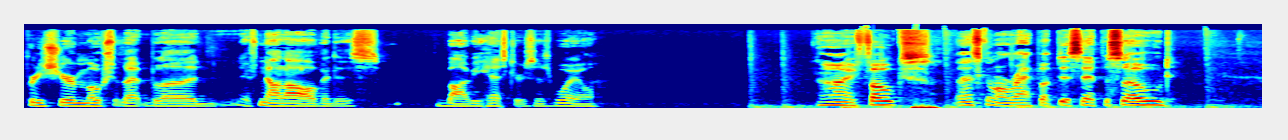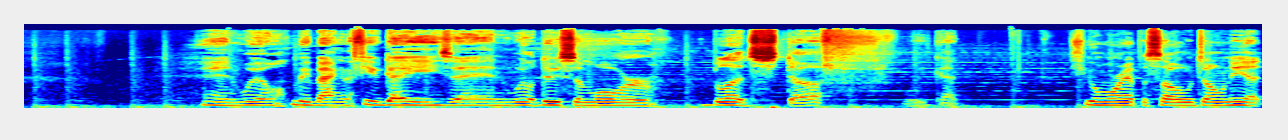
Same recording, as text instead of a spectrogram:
pretty sure most of that blood, if not all of it, is Bobby Hester's as well. All right, folks, that's going to wrap up this episode and we'll be back in a few days and we'll do some more blood stuff. We've got few more episodes on it,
